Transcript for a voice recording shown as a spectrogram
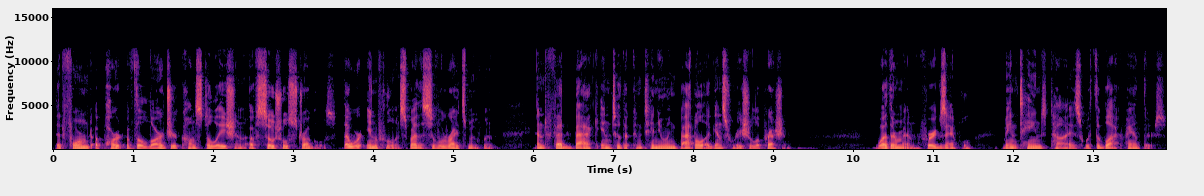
that formed a part of the larger constellation of social struggles that were influenced by the civil rights movement and fed back into the continuing battle against racial oppression. Weathermen, for example, maintained ties with the Black Panthers.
